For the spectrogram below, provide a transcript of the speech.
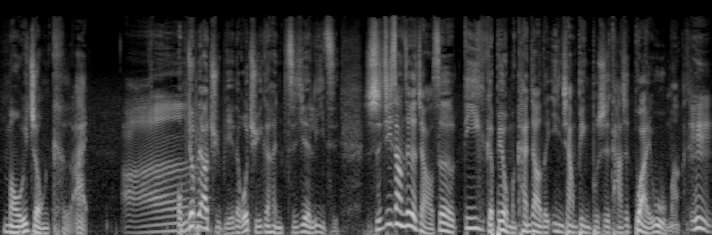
某一种可爱啊。我们就不要举别的，我举一个很直接的例子。实际上，这个角色第一个被我们看到的印象，并不是他是怪物嘛，嗯，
